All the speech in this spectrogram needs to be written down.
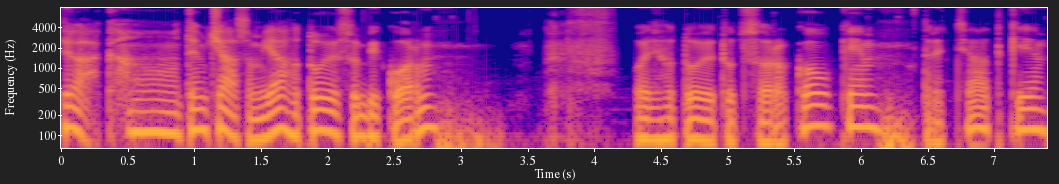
Так, тим часом я готую собі корм. Ось готую тут сороковки, тридцятки.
